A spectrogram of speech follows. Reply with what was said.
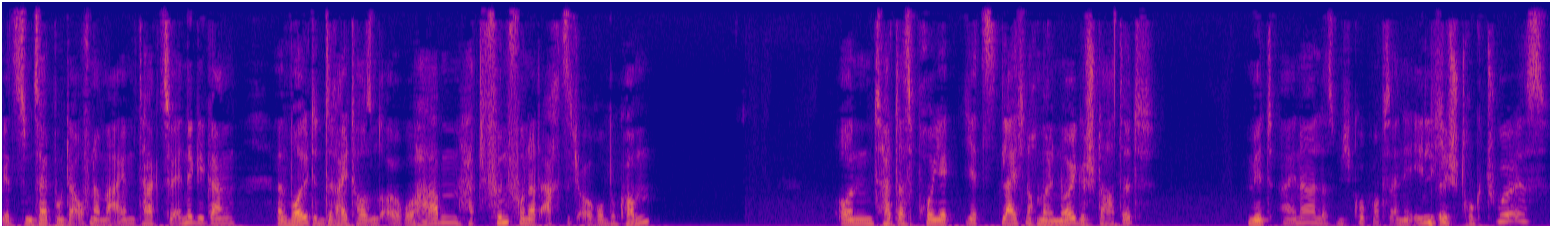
jetzt zum Zeitpunkt der Aufnahme einem Tag zu Ende gegangen. Er wollte 3000 Euro haben, hat 580 Euro bekommen und hat das Projekt jetzt gleich nochmal neu gestartet mit einer, lass mich gucken, ob es eine ähnliche Struktur ist.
